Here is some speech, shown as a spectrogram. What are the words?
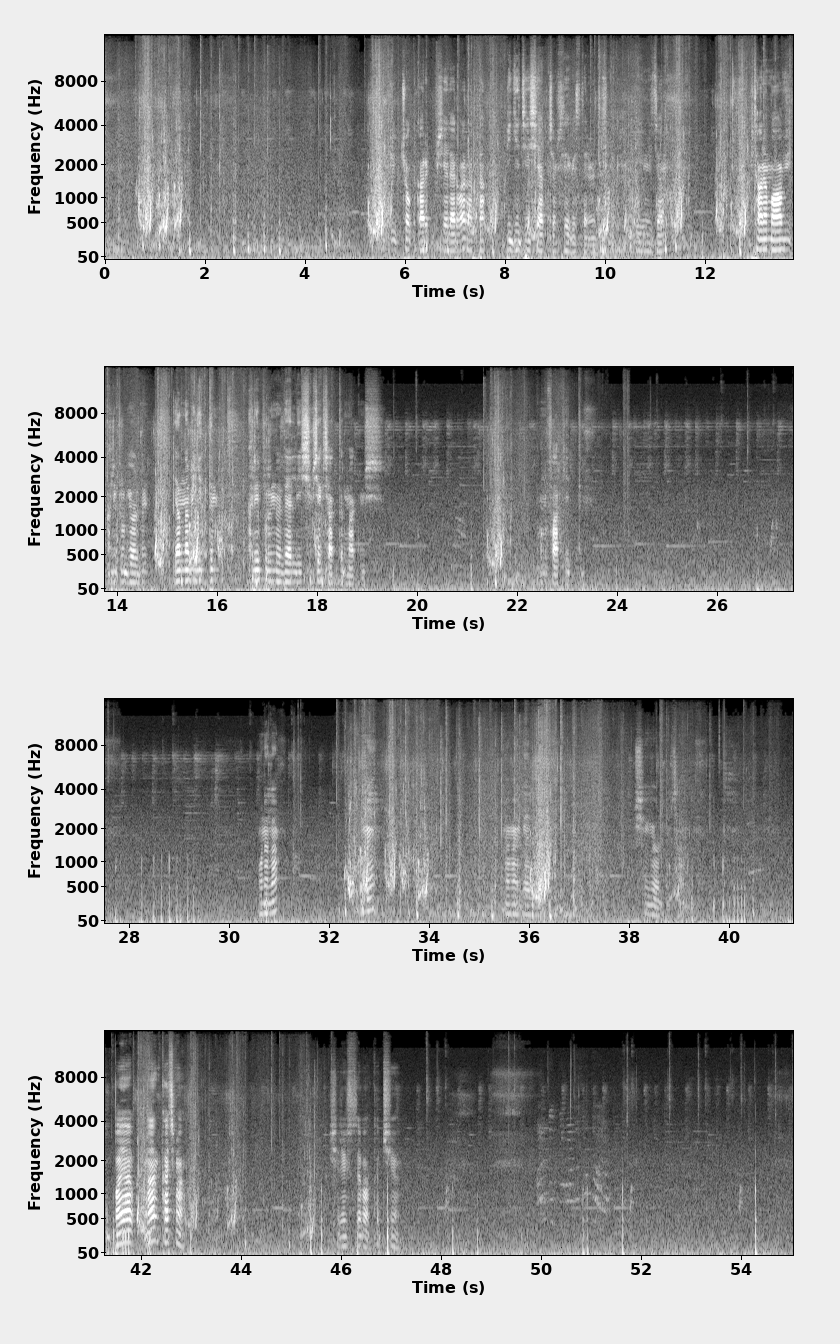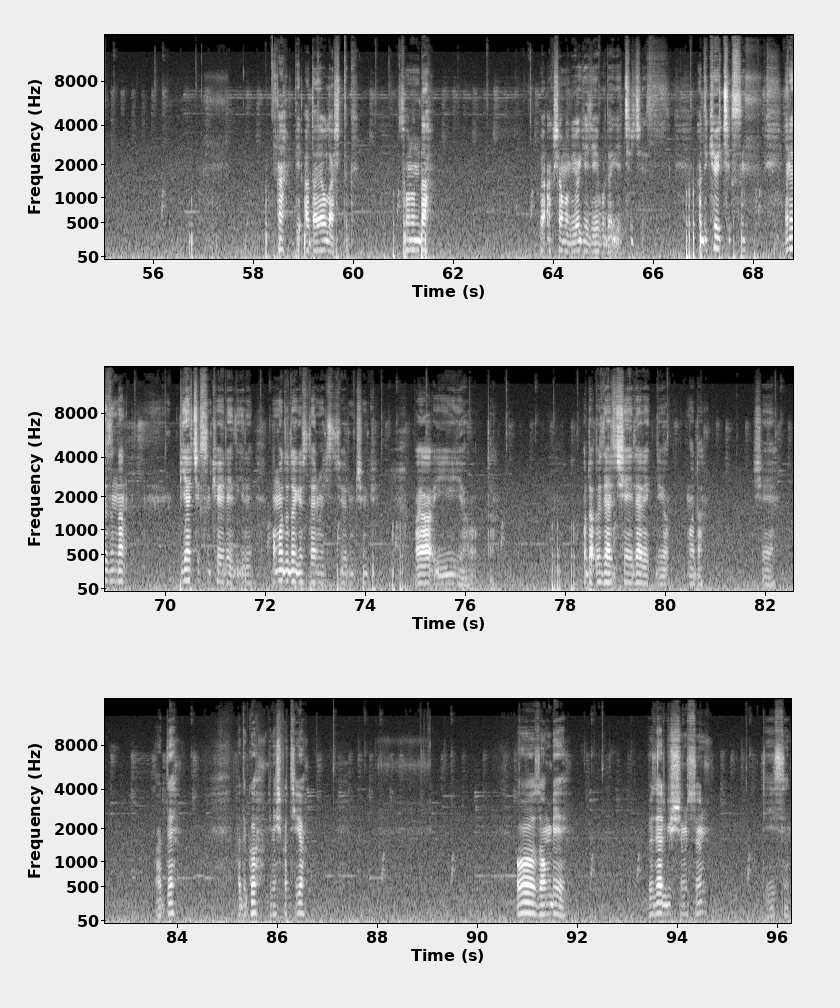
Çok garip bir şeyler var hatta bir gece şey yapacağım size göstermek için. Uyumayacağım. Tane mavi creeper gördüm. Yanına bir gittim. Creeper'ın özelliği şimşek çaktırmakmış. Onu fark ettim. Hah bir adaya ulaştık. Sonunda. Ve akşam oluyor geceyi burada geçireceğiz. Hadi köy çıksın. En azından bir yer çıksın köyle ilgili. O modu da göstermek istiyorum çünkü. Bayağı iyi ya o da. O da özel şeyler ekliyor moda. Şeye. Hadi. Hadi go. Güneş batıyor. O zombi. Özel güçlü müsün? Değilsin.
